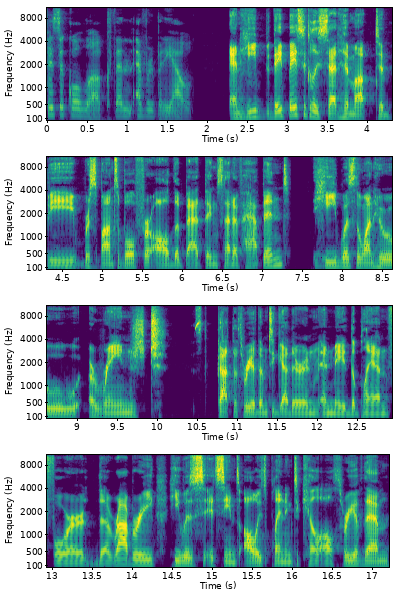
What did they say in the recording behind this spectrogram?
physical look than everybody else. And he they basically set him up to be responsible for all the bad things that have happened. He was the one who arranged got the three of them together and, and made the plan for the robbery. He was, it seems, always planning to kill all three of them.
